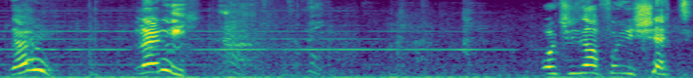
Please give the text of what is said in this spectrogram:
get No! Lenny! What is that for your shit?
